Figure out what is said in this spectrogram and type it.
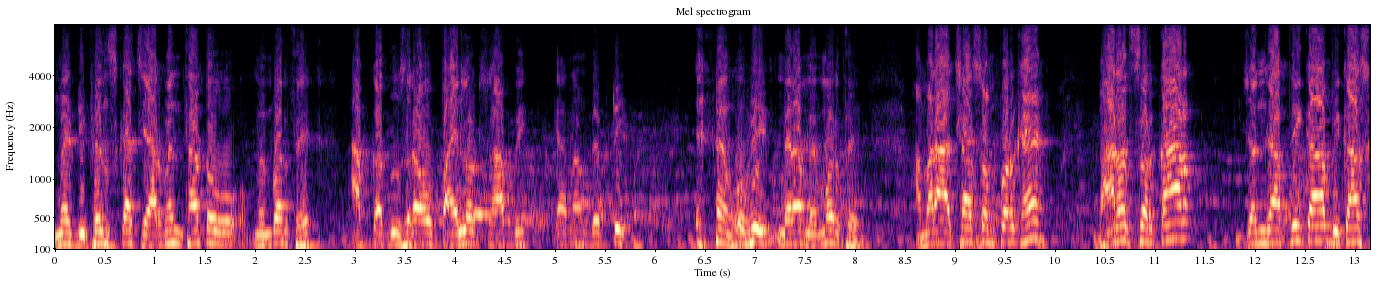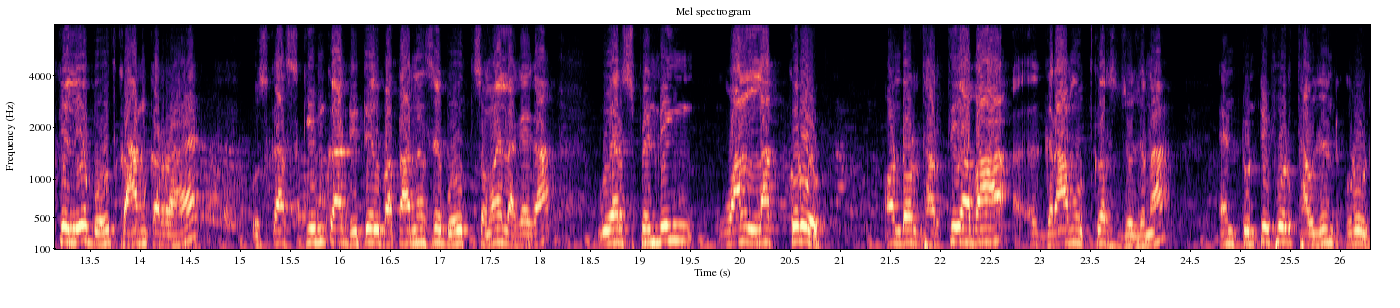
मैं डिफेंस का चेयरमैन था तो वो मेंबर थे। आपका दूसरा वो पायलट साहब भी, क्या नाम, डिप्टी? वो भी मेरा मेंबर थे। हमारा अच्छा संपर्क है। भारत सरकार जनजाति का विकास के लिए बहुत काम कर रहा है। उसका स्कीम का डिटेल बताने से बहुत समय लगेगा। We are spending one lakh crore under Dharti Aaba Gram Utkarsh Yojana and twenty four thousand crore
